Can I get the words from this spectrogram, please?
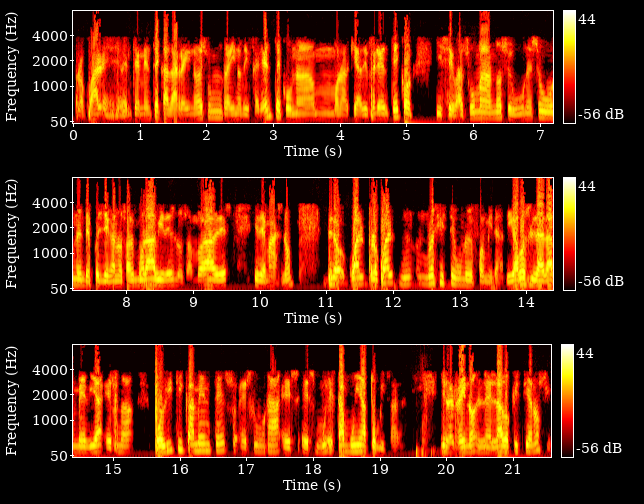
por lo cual evidentemente cada reino es un reino diferente, con una monarquía diferente, con y se van sumando, se unen, se unen, después llegan los almorávides, los almorávides y demás, ¿no? Pero cual, por lo cual no existe uniformidad. Digamos, la Edad Media es una políticamente es una es, es está muy atomizada y en el reino, en el lado cristiano sí,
